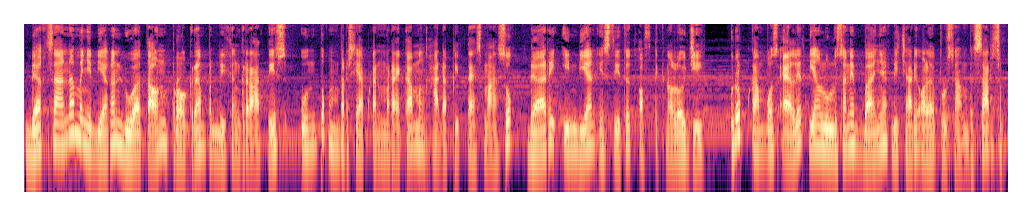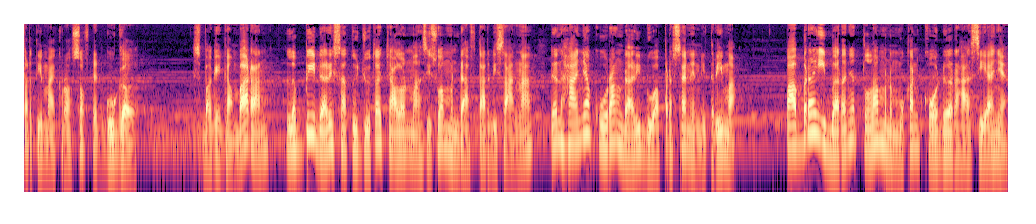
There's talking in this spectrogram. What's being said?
Daksana menyediakan dua tahun program pendidikan gratis untuk mempersiapkan mereka menghadapi tes masuk dari Indian Institute of Technology grup kampus elit yang lulusannya banyak dicari oleh perusahaan besar seperti Microsoft dan Google. Sebagai gambaran, lebih dari satu juta calon mahasiswa mendaftar di sana dan hanya kurang dari 2% yang diterima. Pabrai ibaratnya telah menemukan kode rahasianya.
